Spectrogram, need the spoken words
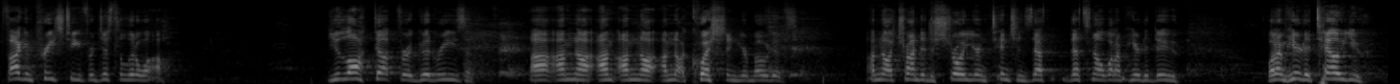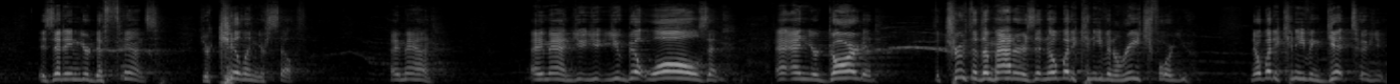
If I can preach to you for just a little while, you locked up for a good reason. I'm, not, I'm, I'm, not, I'm not questioning your motives. I'm not trying to destroy your intentions. That, that's not what I'm here to do. What I'm here to tell you is that in your defense, you're killing yourself. Amen. Amen. You, you, you built walls and, and you're guarded. The truth of the matter is that nobody can even reach for you, nobody can even get to you.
